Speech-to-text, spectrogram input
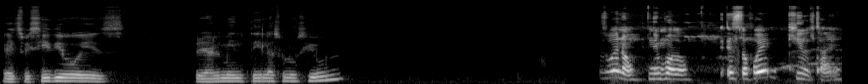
¿El suicidio es realmente la solución? Pues bueno, ni modo. Esto fue Kill Time.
